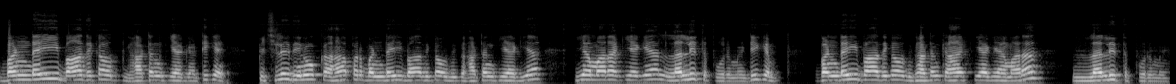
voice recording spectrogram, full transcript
बंडई बाँध का उद्घाटन किया गया? ठीक है, पिछले दिनों कहाँ पर बंडई बाँध का उद्घाटन किया गया? ये हमारा किया गया ललितपुर में, ठीक है। बंडई बाँध का उद्घाटन कहाँ किया गया? हमारा ललितपुर में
